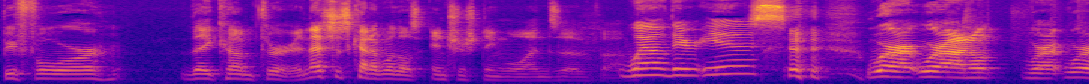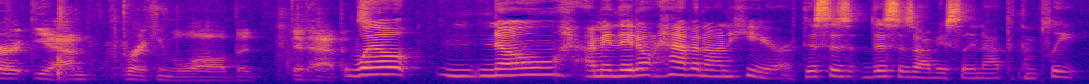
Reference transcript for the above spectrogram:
before they come through, and that's just kind of one of those interesting ones of um, Well, there is. where where I don't where where yeah I'm breaking the law, but it happens. Well, no. I mean, they don't have it on here. This is this is obviously not the complete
